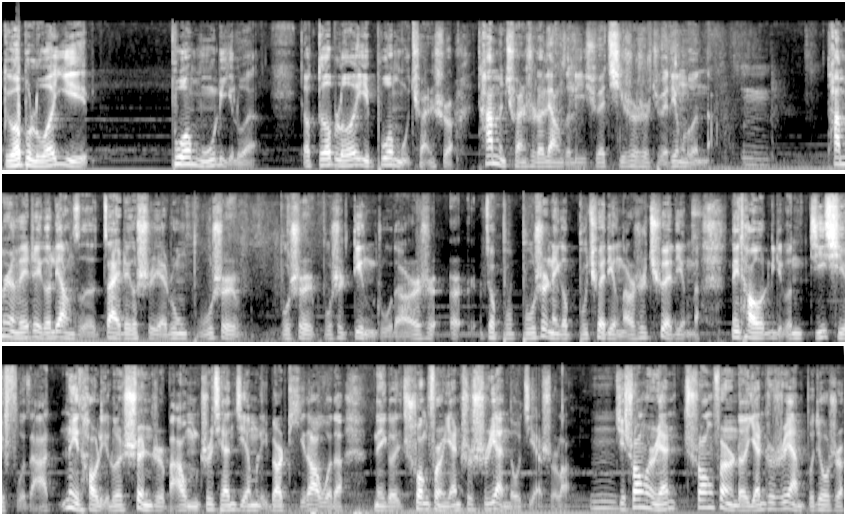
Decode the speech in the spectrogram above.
德布罗意波姆理论，叫德布罗意波姆诠释。他们诠释的量子力学其实是决定论的。嗯，他们认为这个量子在这个世界中不是。不是不是定住的，而是而就不不是那个不确定的，而是确定的。那套理论极其复杂，那套理论甚至把我们之前节目里边提到过的那个双缝延迟实验都解释了。嗯，这双缝延双缝的延迟实验，不就是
